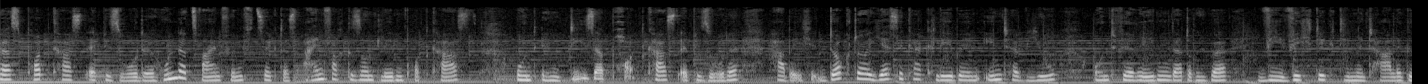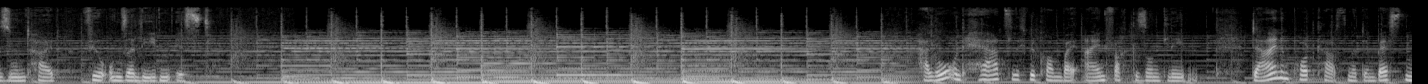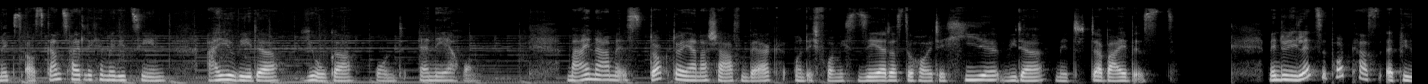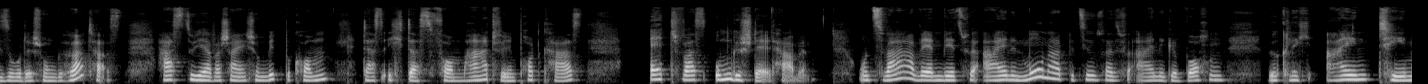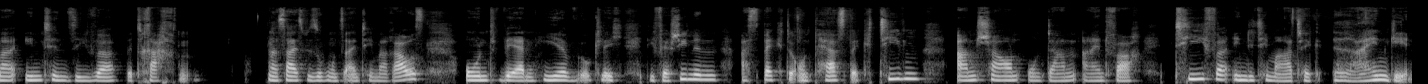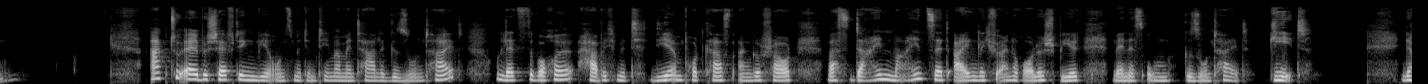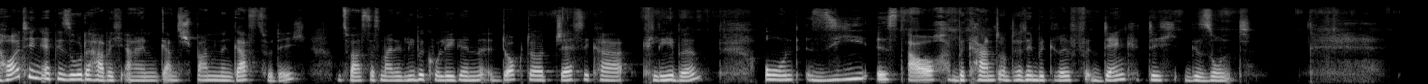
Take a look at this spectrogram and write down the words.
hörst Podcast-Episode 152 des Einfach Gesund Leben Podcasts und in dieser Podcast-Episode habe ich Dr. Jessica Klebe im Interview und wir reden darüber, wie wichtig die mentale Gesundheit für unser Leben ist. Hallo und herzlich willkommen bei Einfach Gesund Leben deinem Podcast mit dem besten Mix aus ganzheitlicher Medizin, Ayurveda, Yoga und Ernährung. Mein Name ist Dr. Jana Scharfenberg und ich freue mich sehr, dass du heute hier wieder mit dabei bist. Wenn du die letzte Podcast-Episode schon gehört hast, hast du ja wahrscheinlich schon mitbekommen, dass ich das Format für den Podcast etwas umgestellt habe. Und zwar werden wir jetzt für einen Monat beziehungsweise für einige Wochen wirklich ein Thema intensiver betrachten. Das heißt, wir suchen uns ein Thema raus und werden hier wirklich die verschiedenen Aspekte und Perspektiven anschauen und dann einfach tiefer in die Thematik reingehen. Aktuell beschäftigen wir uns mit dem Thema mentale Gesundheit und letzte Woche habe ich mit dir im Podcast angeschaut, was dein Mindset eigentlich für eine Rolle spielt, wenn es um Gesundheit geht. In der heutigen Episode habe ich einen ganz spannenden Gast für dich. Und zwar ist das meine liebe Kollegin Dr. Jessica Klebe. Und sie ist auch bekannt unter dem Begriff Denk dich gesund.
